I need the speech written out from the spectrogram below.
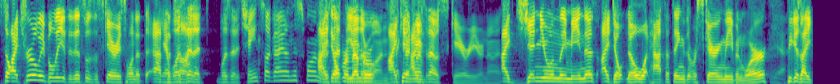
So I truly believe that this was the scariest one at the at Yeah, the was time. it a was it a chainsaw guy on this one? or I is don't that the other remember. one? I I, can- couldn't I- remember if that was scary or not. I genuinely mean this. I don't know what half the things that were scaring me even were Yeah. because I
